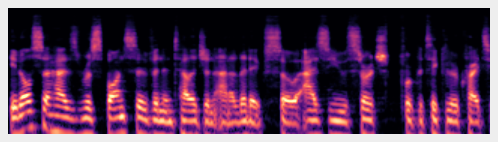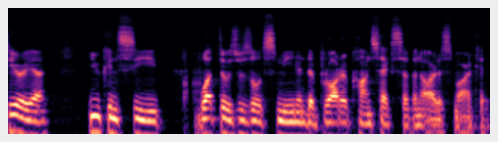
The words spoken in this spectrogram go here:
It also has responsive and intelligent analytics. So as you search for particular criteria, you can see what those results mean in the broader context of an artist market.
